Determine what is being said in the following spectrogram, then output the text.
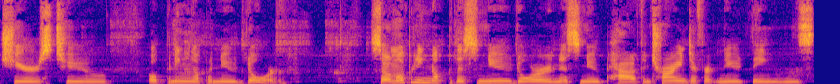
cheers to opening up a new door. So I'm opening up this new door and this new path and trying different new things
